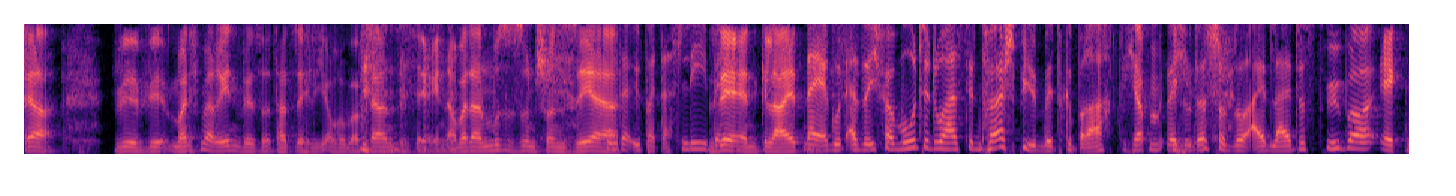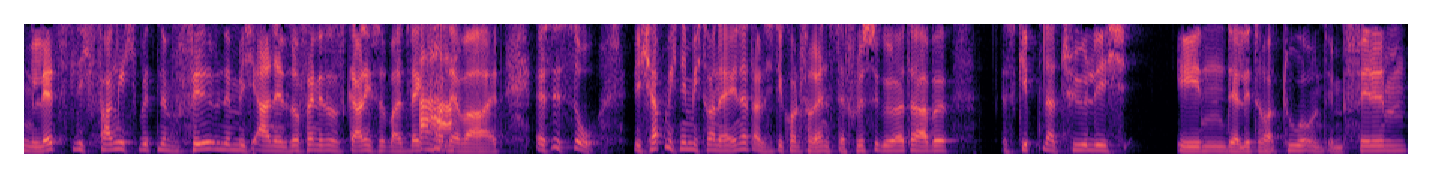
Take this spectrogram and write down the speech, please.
ja, wir, wir, manchmal reden wir so tatsächlich auch über Fernsehserien, aber dann muss es uns schon sehr oder über das Leben sehr entgleiten. Naja gut, also ich vermute, du hast den Hörspiel mitgebracht, ich hab, wenn ich, du das schon so einleitest. Über Ecken. Letztlich fange ich mit einem Film nämlich an. Insofern ist es gar nicht so weit weg Aha. von der Wahrheit. Es ist so. Ich habe mich nämlich daran erinnert, als ich die Konferenz der Flüsse gehört habe. Es gibt natürlich in der Literatur und im Film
